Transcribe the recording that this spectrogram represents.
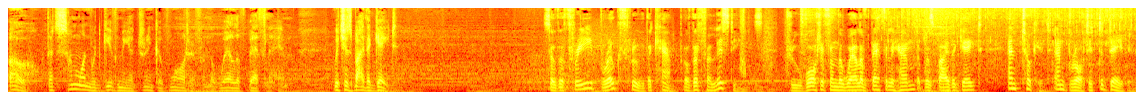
Oh, that someone would give me a drink of water from the well of Bethlehem, which is by the gate. So the three broke through the camp of the Philistines, drew water from the well of Bethlehem that was by the gate, and took it and brought it to David.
